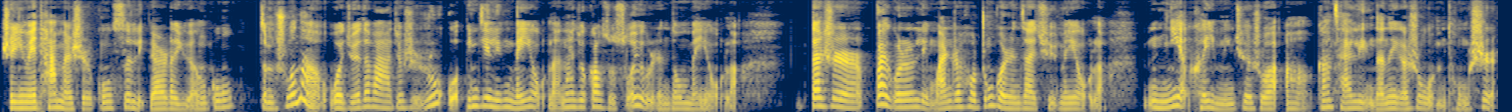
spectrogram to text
是因为他们是公司里边的员工。怎么说呢？我觉得吧，就是如果冰激凌没有了，那就告诉所有人都没有了。但是外国人领完之后，中国人再去没有了，你也可以明确说啊，刚才领的那个是我们同事，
